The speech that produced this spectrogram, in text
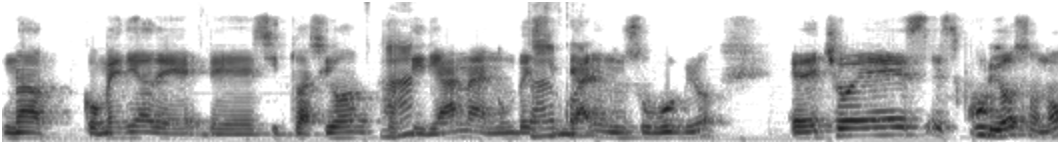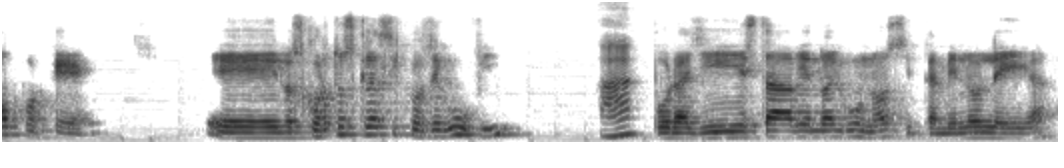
una comedia de, situación ah, cotidiana en un vecindario, en un suburbio. de hecho es, es curioso, ¿no? Porque eh, los cortos clásicos de Goofy por allí estaba viendo algunos y también lo leía.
